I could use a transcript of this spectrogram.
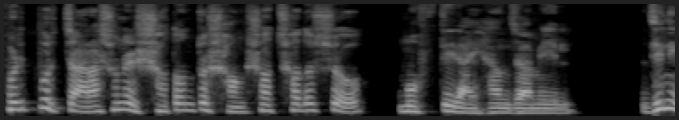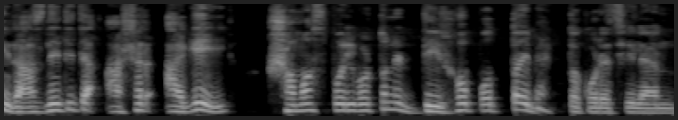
ফরিদপুর চার আসনের স্বতন্ত্র সংসদ সদস্য মুফতি রায়হান জামিল, যিনি রাজনীতিতে আসার আগেই সমাজ পরিবর্তনের দৃঢ় প্রত্যয় ব্যক্ত করেছিলেন।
